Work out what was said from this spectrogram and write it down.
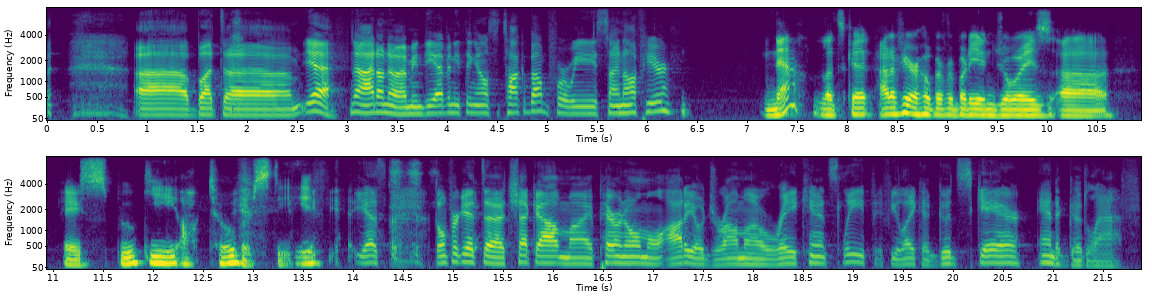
uh, but um, yeah, no, I don't know. I mean, do you have anything else to talk about before we sign off here? Nah, let's get out of here. I hope everybody enjoys uh, a spooky October, Steve. yes. Don't forget to check out my paranormal audio drama, Ray Can't Sleep, if you like a good scare and a good laugh.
